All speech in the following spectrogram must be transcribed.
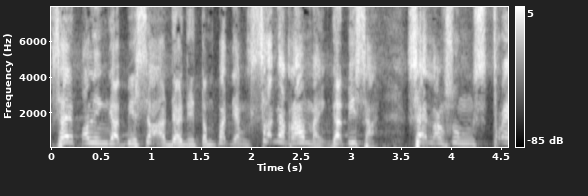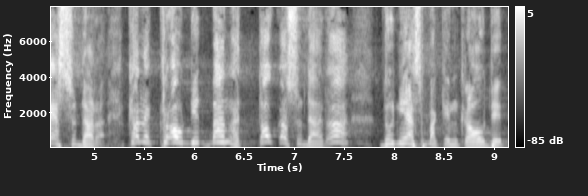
Saya paling nggak bisa ada di tempat yang sangat ramai, nggak bisa. Saya langsung stres saudara, karena crowded banget. Tahukah saudara, dunia semakin crowded.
